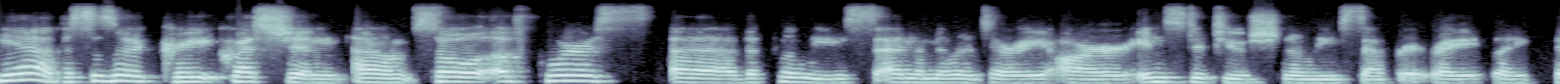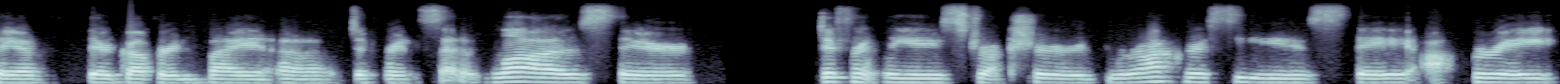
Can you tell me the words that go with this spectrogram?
Yeah, this is a great question. Um, so, of course, uh, the police and the military are institutionally separate, right? Like they have, they're governed by a different set of laws. They're differently structured bureaucracies. They operate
